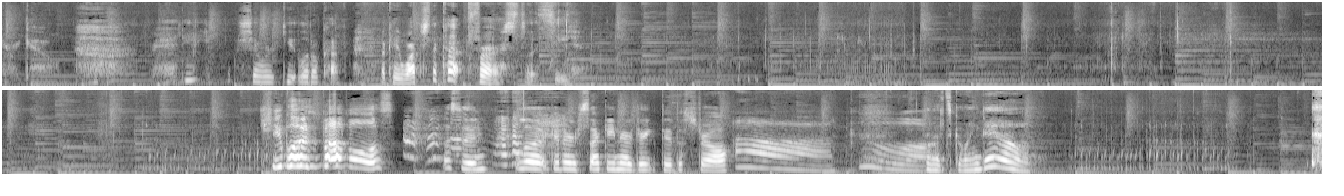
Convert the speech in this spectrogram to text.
here we go. Ready? Show her cute little cup. Okay, watch the cup first. Let's see. She blows bubbles. Listen, look at her sucking her drink through the straw. Ah, cool. And it's going down. look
